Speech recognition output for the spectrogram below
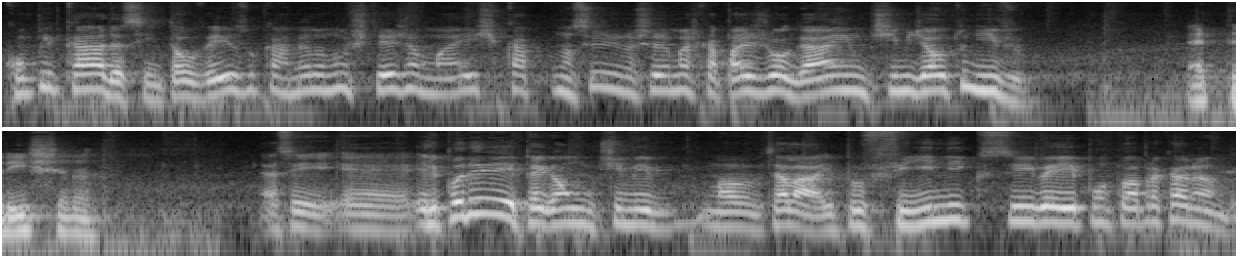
complicada, assim. Talvez o Carmelo não esteja mais, não, seja, não esteja mais capaz de jogar em um time de alto nível. É triste, né? Assim, é, ele poderia pegar um time, uma, sei lá, ir pro Phoenix e aí pontuar pra caramba.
